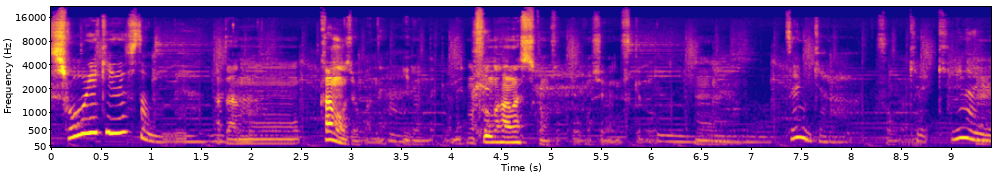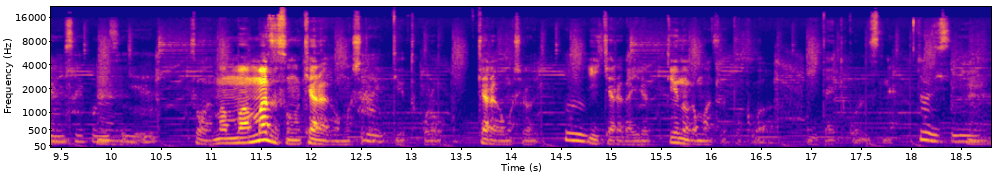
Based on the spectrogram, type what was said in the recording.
衝撃でしたもんね。あとあのー彼女がね、はい。い、るんだけどね、まあ、その話とかもちょっと面白いんですけど、うん。全キャラそうだね。き切りないぐらい最高ですね、そうだまあまあまずそのキャラが面白いっていうところ、キャラが面白いうん。いいキャラがいるっていうのがまず僕は言いたいところですね。そうですね、うん。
